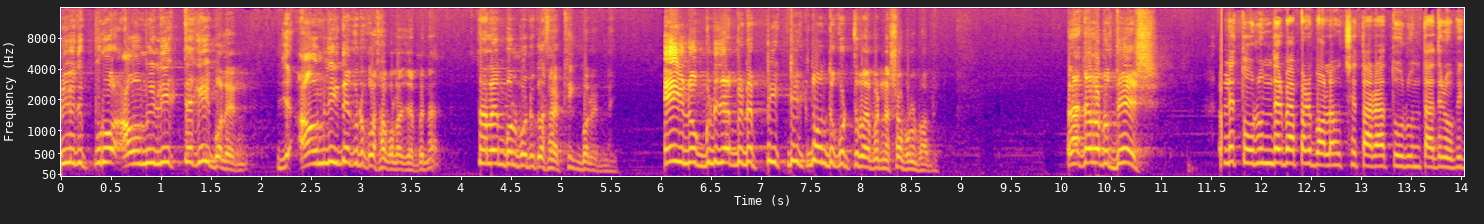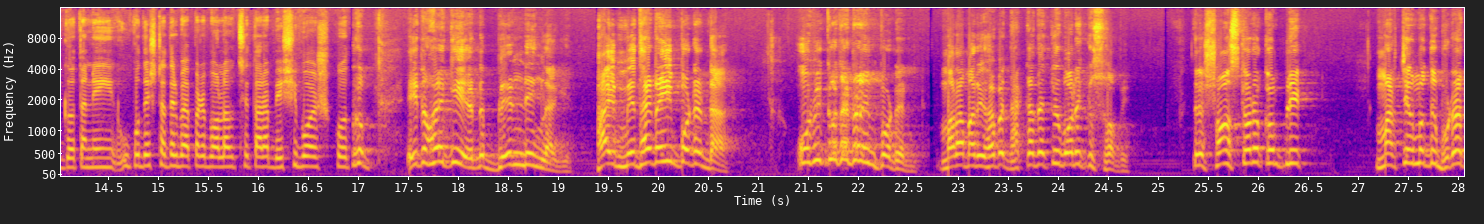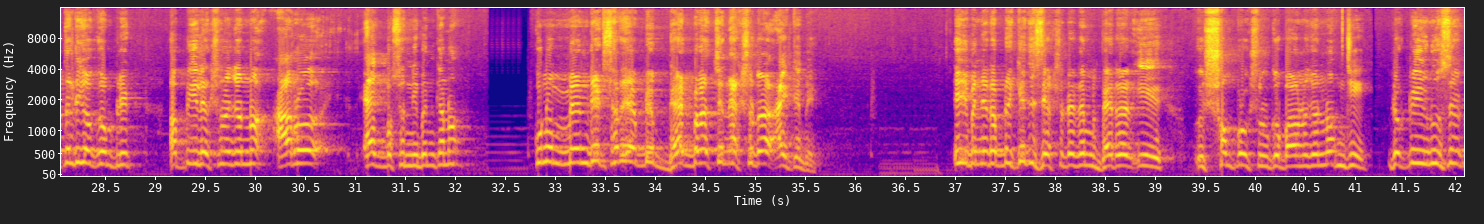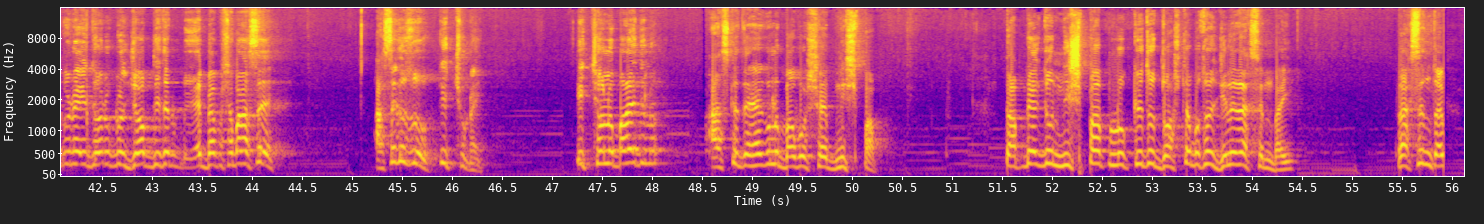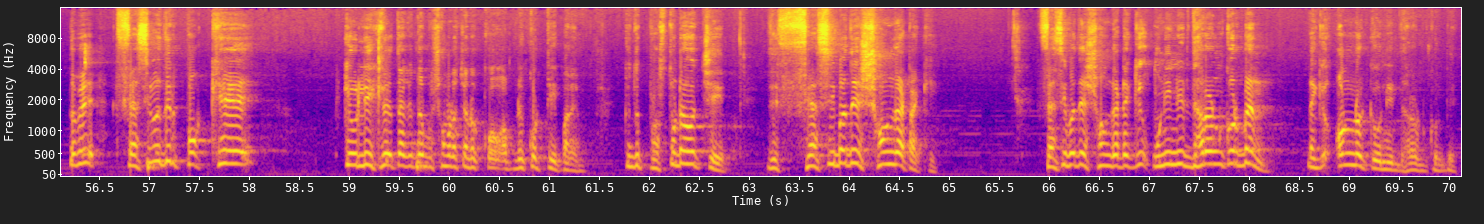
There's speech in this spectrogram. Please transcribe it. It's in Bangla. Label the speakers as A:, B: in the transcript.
A: উনি যদি পুরো আওয়ামী লীগটাকেই বলেন যে আওয়ামী লীগ নিয়ে কোনো কথা বলা যাবে না তাহলে আমি বলব উনি কথা ঠিক বলেন নাই। এই লোকগুলি যে আপনি একটা পিকনিক বন্ধ করতে পারবেন না সফলভাবে। এরা চালাবো দেশ।
B: তাহলে তরুণদের ব্যাপারে বলা হচ্ছে তারা তরুণ তাদের অভিজ্ঞতা নেই। উপদেষ্টাদের ব্যাপারে বলা হচ্ছে তারা বেশি বয়স্ক।
A: এটা হয় কি একটা ব্লেন্ডিং লাগে। ভাই মেধাটা ইম্পর্টেন্ট না। অভিজ্ঞতাটা ইম্পর্টেন্ট মারামারি হবে ধাক্কা ধাক্কি অনেক কিছু হবে। তাহলে সংস্কারও কমপ্লিট মার্চের মধ্যে ভোটার তালিকাও কমপ্লিট আপনি ইলেকশনের জন্য আরও এক বছর নেবেন কেন? কোনো ম্যান্ডেট ছাড়াই আপনি ভ্যাট বাড়াচ্ছেন একশোটা আইটেমে এই ম্যান্ডেট আপনি কে দিচ্ছে একশোটা আইটেম ভ্যাটের সম্পর্ক শুল্ক বাড়ানোর জন্য?
B: জি।
A: ডক্টর ইউনুসের কোনো এই ধরনের কোনো জব দিতে ব্যবসা আছে আছে কিছু? কিচ্ছু নাই। ইচ্ছা হলো বাড়াই দিল। আজকে দেখা গেলো বাবু সাহেব নিষ্পাপ। তো আপনি একজন নিষ্পাপ লোককে তো দশটা বছর জেলে রাখছেন ভাই। রাখছেন তো তবে ফ্যাসিবাদের পক্ষে কেউ লিখলে তাকে তো সমালোচনা আপনি করতেই পারেন। কিন্তু প্রশ্নটা হচ্ছে যে ফ্যাসিবাদের সংজ্ঞাটা কি? ফ্যাসিবাদের সংজ্ঞাটা কি উনি নির্ধারণ করবেন, নাকি অন্য কেউ নির্ধারণ করবে?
